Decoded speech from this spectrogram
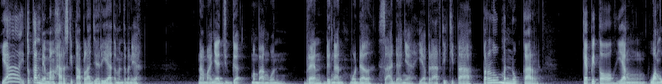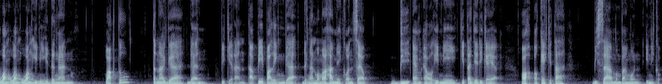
Ya itu kan memang harus kita pelajari ya teman-teman ya. Namanya juga membangun brand dengan modal seadanya. Ya berarti kita perlu menukar capital yang uang-uang-uang-uang ini dengan waktu, tenaga, dan pikiran. Tapi paling enggak dengan memahami konsep BML ini kita jadi kayak oh oke okay, kita bisa membangun ini kok.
